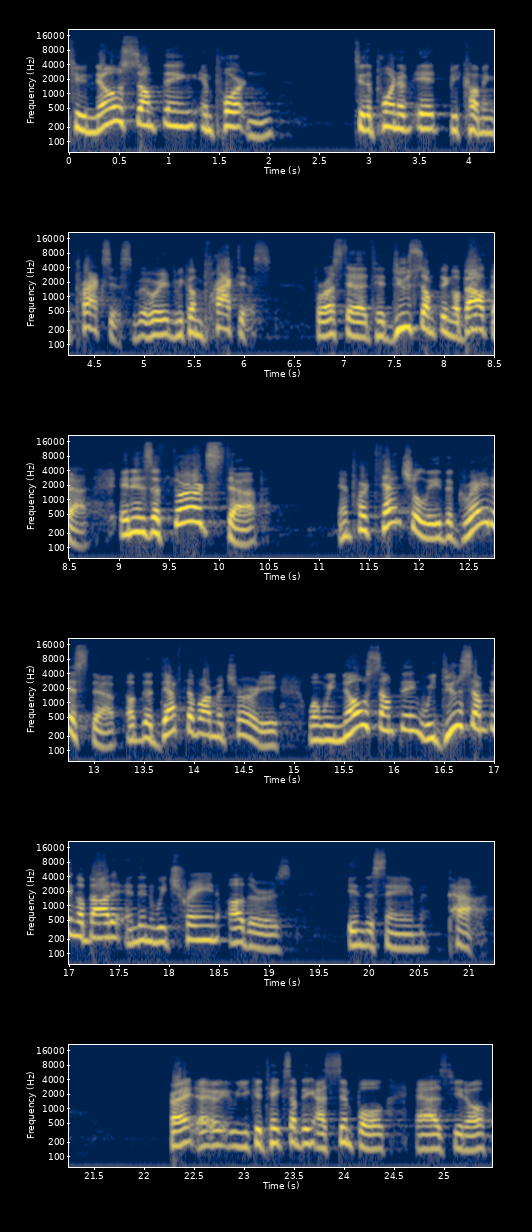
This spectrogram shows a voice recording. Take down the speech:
to know something important to the point of it becoming praxis, where it become practice for us to, to do something about that. And it is a third step and potentially the greatest depth of the depth of our maturity when we know something, we do something about it, and then we train others in the same path. Right? Uh, you could take something as simple as, you know,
